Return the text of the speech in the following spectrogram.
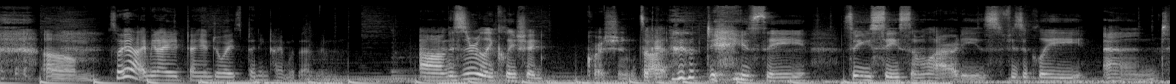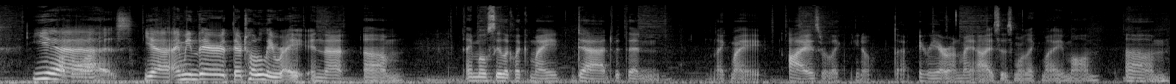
um, so yeah, I mean, I, I enjoy spending time with them. And Um, this is a really cliched question, but okay. do you see? So you see similarities physically and yeah, otherwise. yeah. I mean, they're they're totally right in that. Um, I mostly look like my dad, but then like my eyes or like you know that area around my eyes is more like my mom. Um,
